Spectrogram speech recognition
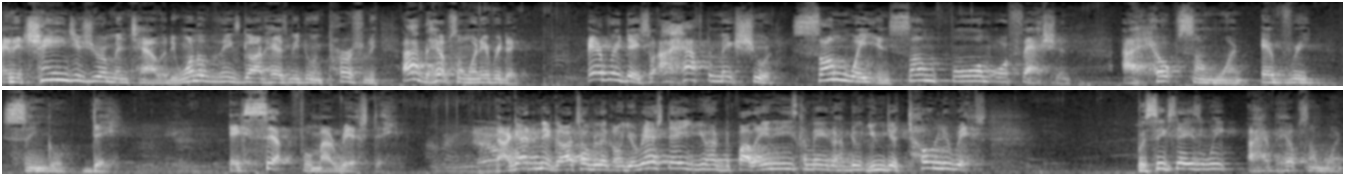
And it changes your mentality. One of the things God has me doing personally, I have to help someone every day. Every day. So I have to make sure, some way, in some form or fashion, I help someone every single day. Except for my rest day. Now I got to admit, God told me, look, on your rest day, you don't have to follow any of these commands. You, don't have to do, you can just totally rest. But six days a week, I have to help someone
